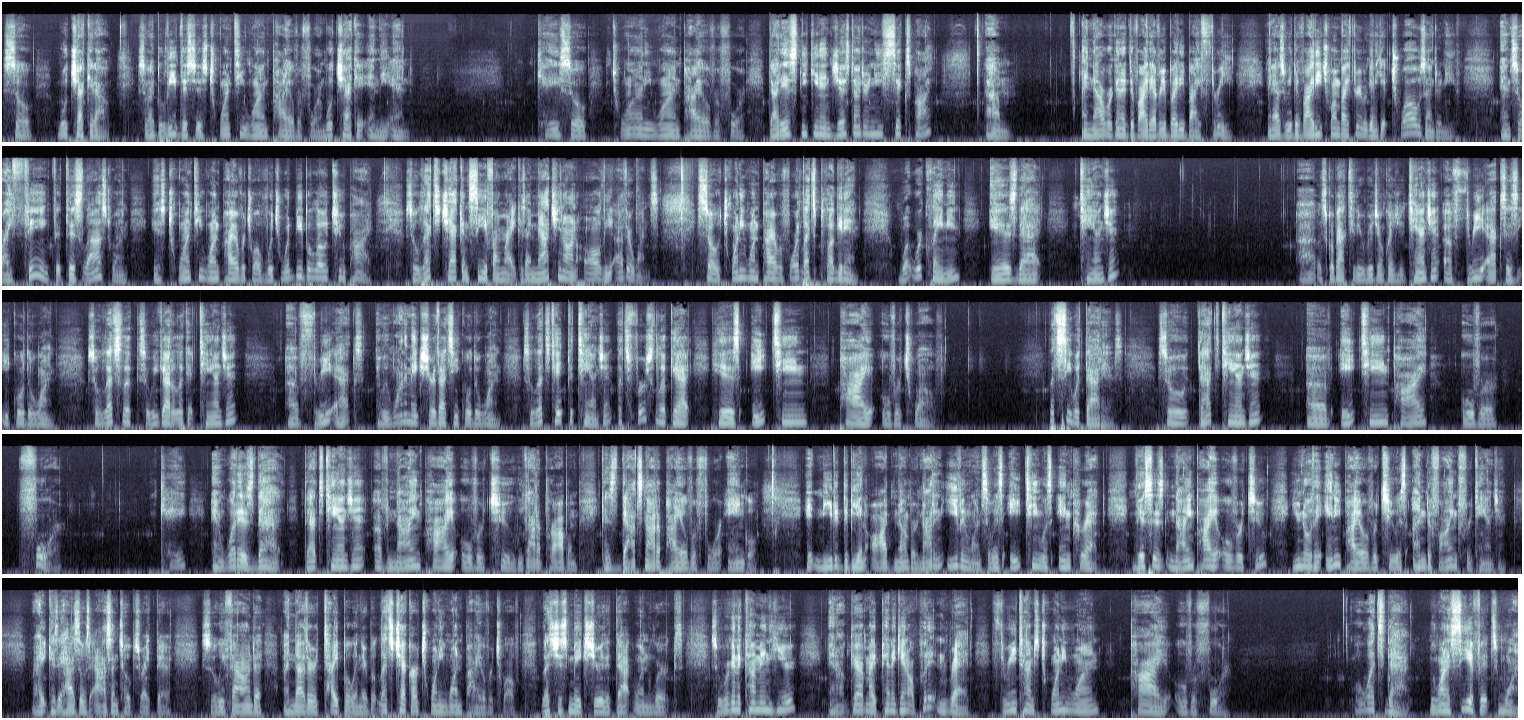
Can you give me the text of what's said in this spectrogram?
So we'll check it out. So I believe this is 21 pi over 4, and we'll check it in the end. Okay, so 21 pi over 4. That is sneaking in just underneath 6 pi. Um, and now we're going to divide everybody by 3. And as we divide each one by 3, we're going to get 12s underneath. And so I think that this last one is 21 pi over 12, which would be below 2 pi. So let's check and see if I'm right, because I'm matching on all the other ones. So 21 pi over 4, let's plug it in. What we're claiming is that tangent, uh, let's go back to the original equation. Tangent of 3x is equal to 1. So let's look, so we got to look at tangent of 3x, and we want to make sure that's equal to 1. So let's take the tangent. Let's first look at his 18 pi over 12. Let's see what that is. So that's tangent of 18 pi over 4. Okay, and what is that? That's tangent of 9 pi over 2. We got a problem because that's not a pi over 4 angle. It needed to be an odd number, not an even one. So his 18 was incorrect. This is 9 pi over 2. You know that any pi over 2 is undefined for tangent right? Because it has those asymptotes right there. So we found a, another typo in there, but let's check our 21 pi over 12. Let's just make sure that that one works. So we're going to come in here, and I'll grab my pen again. I'll put it in red. 3 times 21 pi over 4. Well, what's that? We want to see if it's 1.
